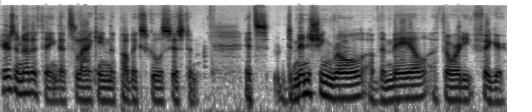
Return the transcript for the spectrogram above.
here's another thing that's lacking in the public school system it's diminishing role of the male authority figure.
